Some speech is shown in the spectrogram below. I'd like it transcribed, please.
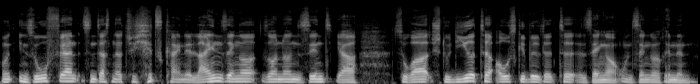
Und insofern sind das natürlich jetzt keine Laiensänger, sondern sind ja sogar studierte, ausgebildete Sänger und Sängerinnen.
